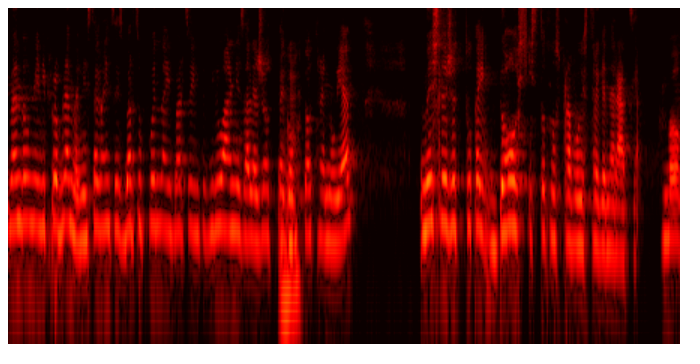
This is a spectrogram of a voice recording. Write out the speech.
będą mieli problemy, więc ta granica jest bardzo płynna i bardzo indywidualnie zależy od tego, Mhm. kto trenuje. Myślę, że tutaj dość istotną sprawą jest regeneracja, bo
